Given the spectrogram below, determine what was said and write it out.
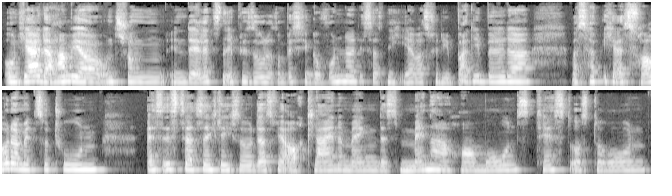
Und ja, da haben wir uns schon in der letzten Episode so ein bisschen gewundert, ist das nicht eher was für die Bodybuilder? Was habe ich als Frau damit zu tun? Es ist tatsächlich so, dass wir auch kleine Mengen des Männerhormons Testosteron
